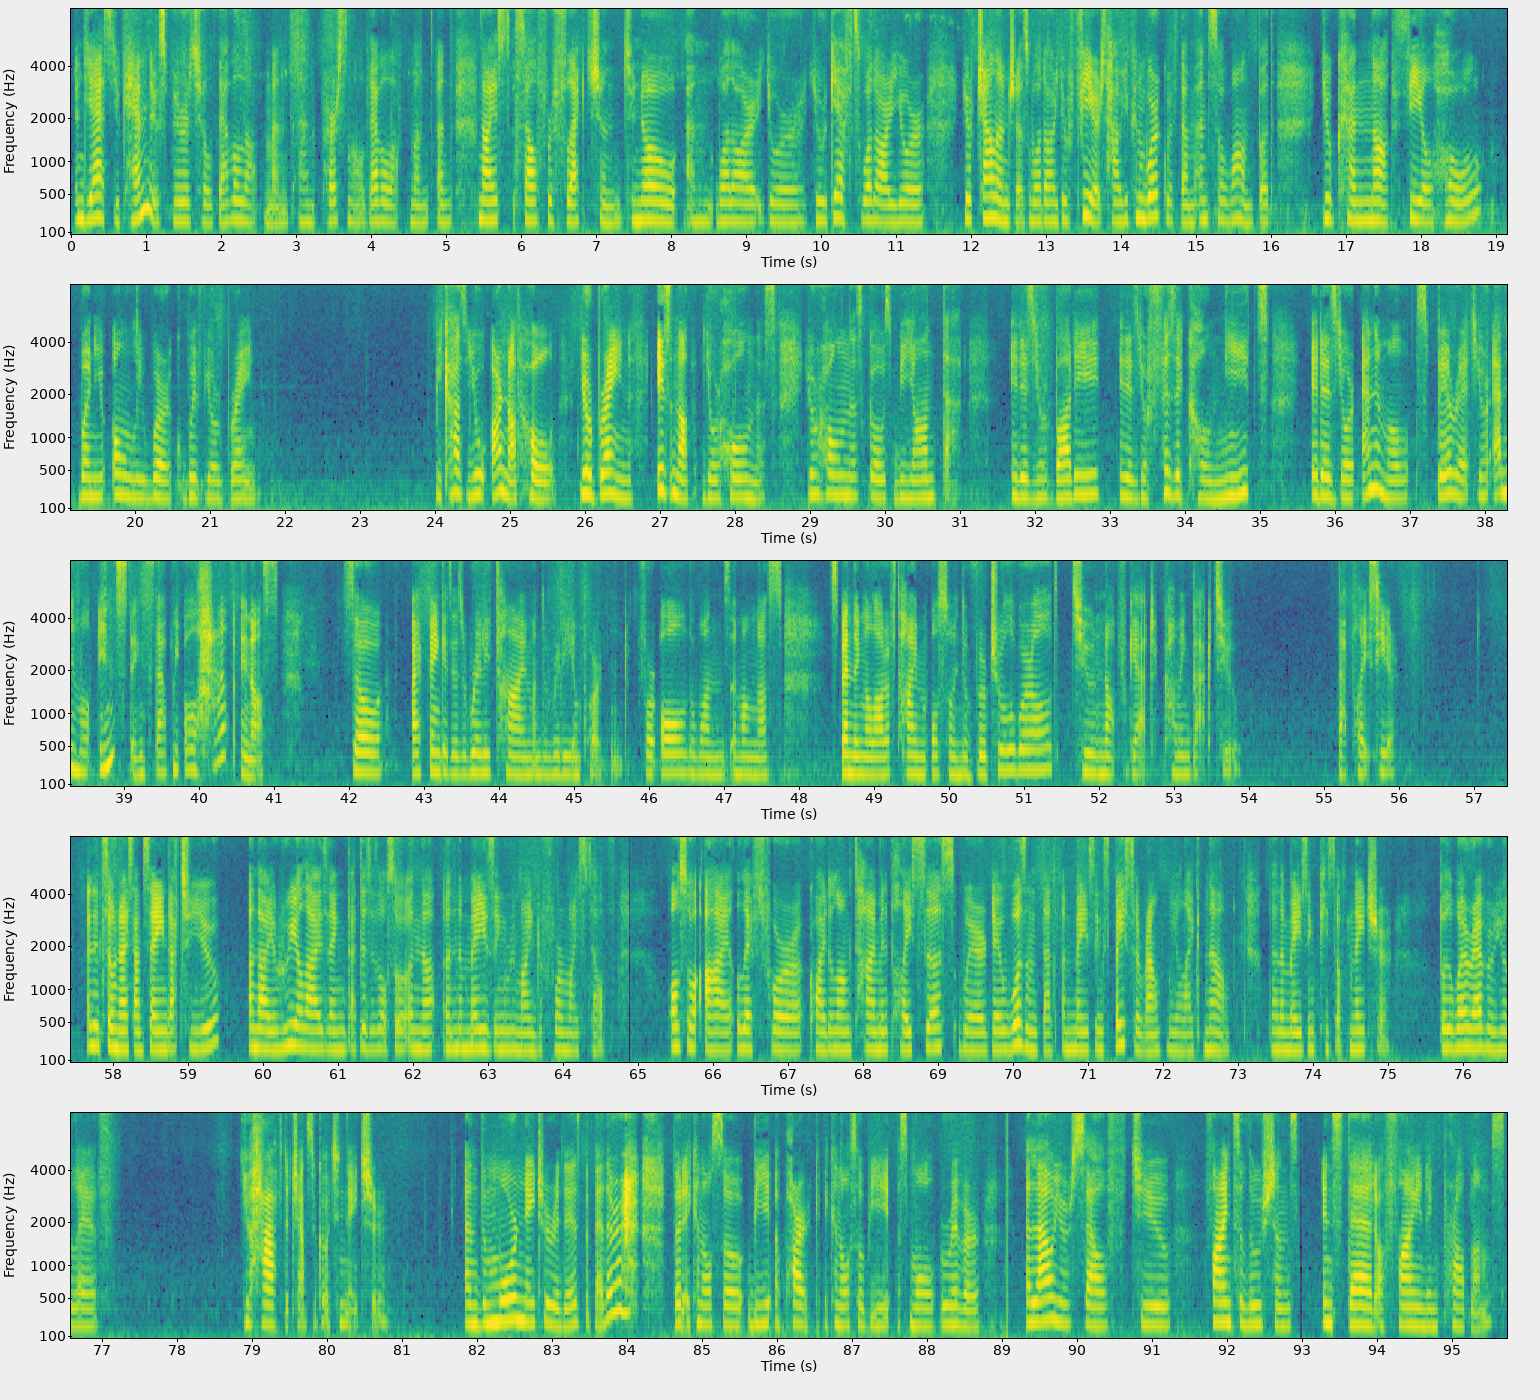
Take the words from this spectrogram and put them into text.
And yes, you can do spiritual development and personal development and nice self-reflection to know um, what are your your gifts, what are your your challenges, what are your fears, how you can work with them, and so on. But you cannot feel whole when you only work with your brain. because you are not whole. Your brain is not your wholeness. Your wholeness goes beyond that. It is your body, it is your physical needs, it is your animal spirit, your animal instincts that we all have in us. So I think it is really time and really important for all the ones among us spending a lot of time also in the virtual world to not forget coming back to that place here. And it's so nice I'm saying that to you and I realizing that this is also an, uh, an amazing reminder for myself. Also, I lived for quite a long time in places where there wasn't that amazing space around me like now, that amazing piece of nature. But wherever you live, you have the chance to go to nature. And the more nature it is, the better. but it can also be a park, it can also be a small river. Allow yourself to find solutions instead of finding problems.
